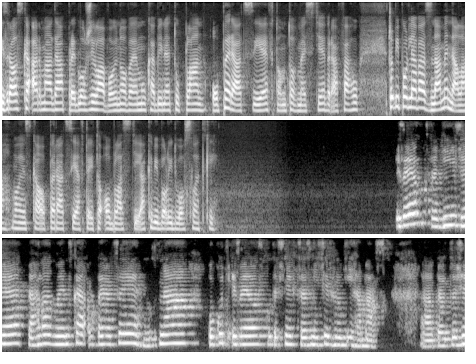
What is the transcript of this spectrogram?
Izraelská armáda predložila vojnovému kabinetu plán operácie v tomto meste, v Rafahu. Čo by podľa vás znamenala vojenská operácia v tejto oblasti? Aké by boli dôsledky? Izrael tvrdí, že tahle vojenská operace je nutná, pokud Izrael skutečně chce zničit hnutí Hamas protože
